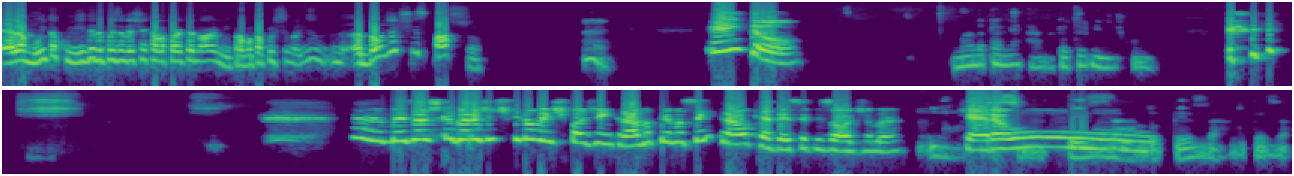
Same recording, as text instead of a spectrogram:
era muita comida e depois ainda tinha aquela torta enorme pra botar por cima. De onde é que tinha espaço? É. Então, Manda pra minha casa que eu termino de comer. É, mas eu acho que agora a gente finalmente pode entrar no tema central que é desse episódio, né? Nossa, Que era o. Pesado, pesado, pesado.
